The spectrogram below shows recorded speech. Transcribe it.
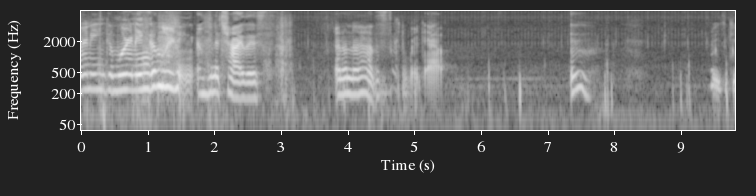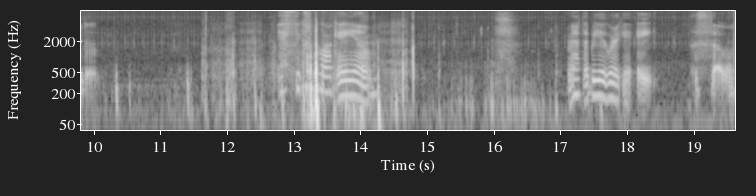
morning, good morning, good morning. I'm gonna try this. I don't know how this is gonna work out. Ooh. I need to get up. It's 6 o'clock a.m. I have to be at work at 8. So,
